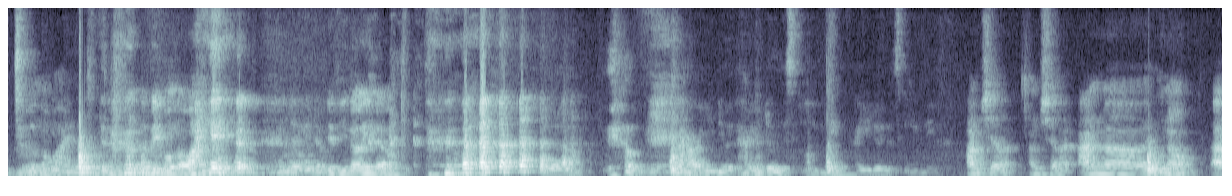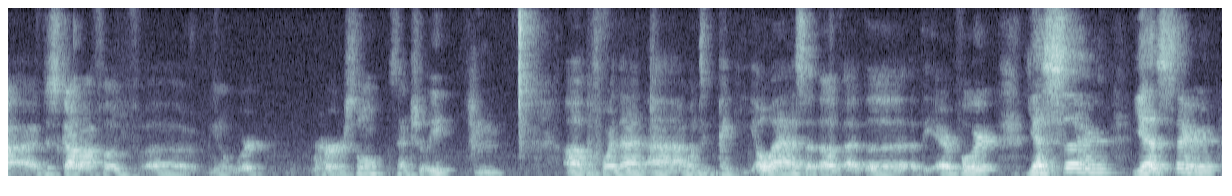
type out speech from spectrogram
The people know why. the people know why. You know, you know. if you know, you know. Oh, how are you doing? How are you doing this evening? How are you doing this evening? I'm chilling. I'm chilling. I'm, uh, you know, I just got off of, uh, you know, work rehearsal essentially. Mhm. Uh, before that, uh, I went to pick yo ass up at the at the airport. Yes, sir. Yes, sir.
